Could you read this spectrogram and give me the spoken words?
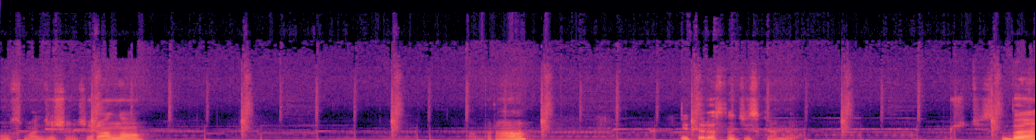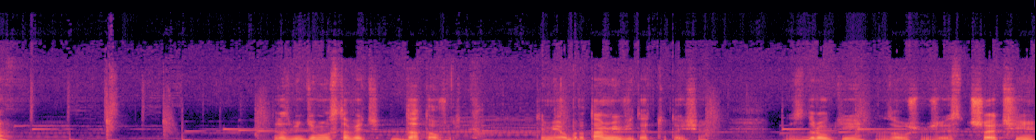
8.10 rano. Dobra. I teraz naciskamy B. Teraz będziemy ustawiać datownik. Tymi obrotami widać tutaj się jest drugi. Załóżmy, że jest trzeci.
